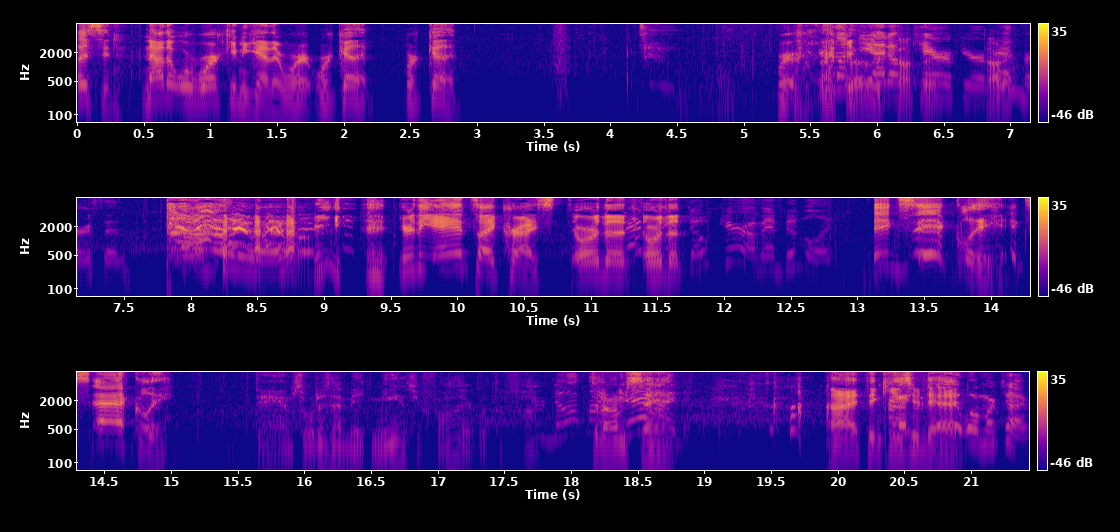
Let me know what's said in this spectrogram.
Listen, now that we're working together, we're we're good. We're good. We're You're That's the lucky I don't care if you're a bad person. Um, anyway. You're the antichrist or the or the don't care. I'm ambivalent. exactly exactly. Damn. So what does that make me as your father? What the fuck? That's what I'm saying. I think he's Alright, your dad. one more time.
